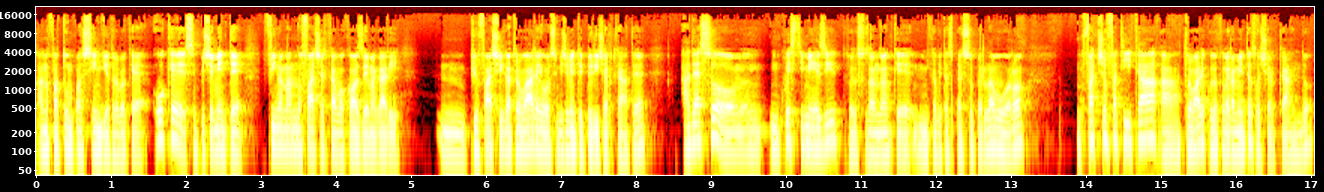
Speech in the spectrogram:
hanno fatto un passo indietro perché o che semplicemente fino a un anno fa cercavo cose magari mh, più facili da trovare o semplicemente più ricercate, adesso in questi mesi, lo sto usando anche, mi capita spesso per lavoro, faccio fatica a trovare quello che veramente sto cercando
